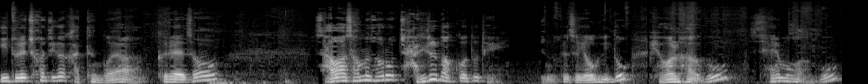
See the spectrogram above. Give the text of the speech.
이 둘의 처지가 같은 거야. 그래서 4와 3은 서로 자리를 바꿔도 돼. 그래서 여기도 별하고 세모하고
